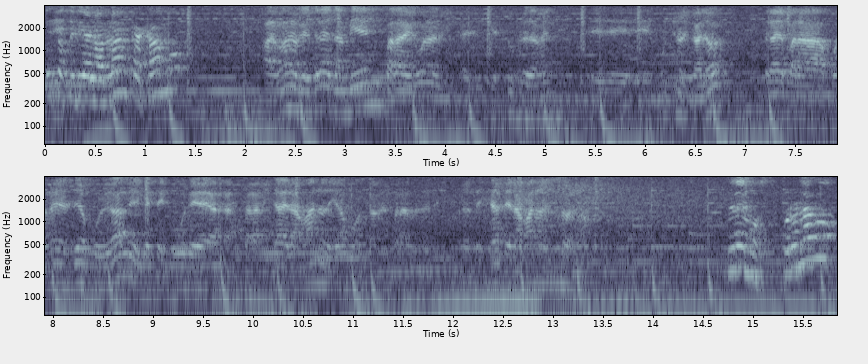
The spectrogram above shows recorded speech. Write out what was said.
Esta sería la blanca camo. Además lo que trae también, para que, bueno, el, el que sufre también eh, mucho el calor, trae para poner el dedo pulgar y que te cubre hasta la mitad de la mano, digamos, también para protegerte la mano del sol. Tenemos, por un lado,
